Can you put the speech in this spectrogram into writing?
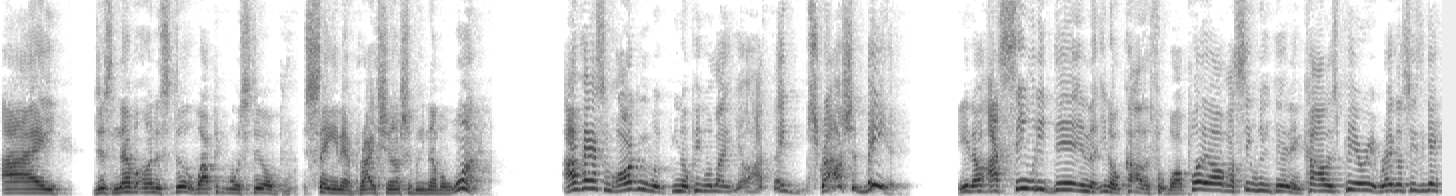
I just never understood why people were still saying that Bryce Young should be number one. I've had some argument with you know people like, yo, I think Stroud should be it. You know, I seen what he did in the you know college football playoff. I see what he did in college period, regular season game.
